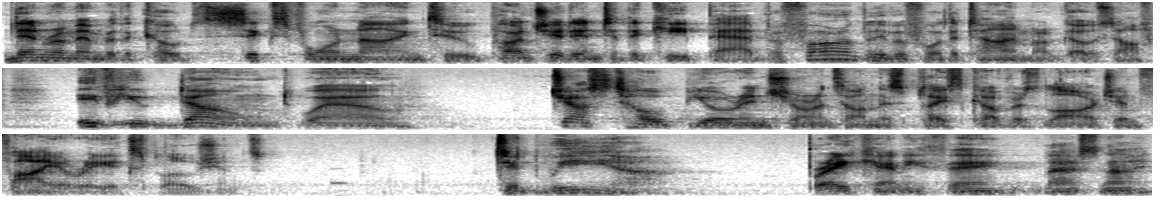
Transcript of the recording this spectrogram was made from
then remember the code 6492, punch it into the keypad, preferably before the timer goes off. If you don't, well, just hope your insurance on this place covers large and fiery explosions. Did we, uh, break anything last night?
